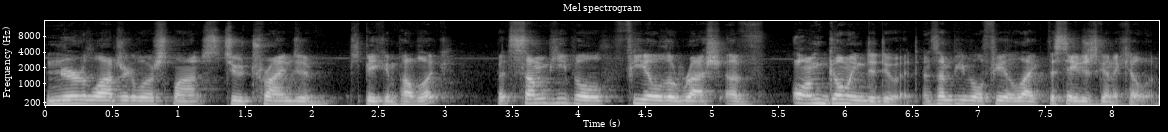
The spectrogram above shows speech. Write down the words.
neurological response to trying to speak in public, but some people feel the rush of, oh, I'm going to do it, and some people feel like the stage is going to kill them.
